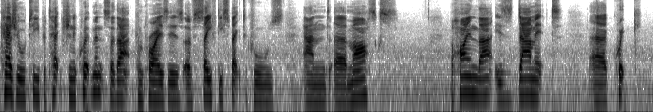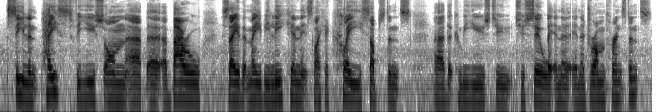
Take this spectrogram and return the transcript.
casualty protection equipment, so that comprises of safety spectacles and uh, masks. Behind that is Damit uh, quick sealant paste for use on uh, a, barrel, say that may be leaking. It's like a clay substance uh, that can be used to, to seal it in a, in a drum, for instance.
